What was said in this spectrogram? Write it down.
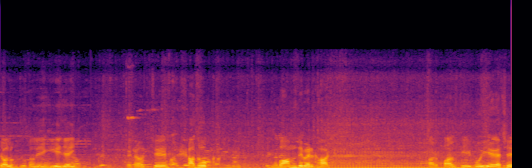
চলো, তাহলে এগিয়ে যাই। এটা হচ্ছে সাধক বামদেবের ঘাট। আর পাশ দিয়ে বইয়ে গেছে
